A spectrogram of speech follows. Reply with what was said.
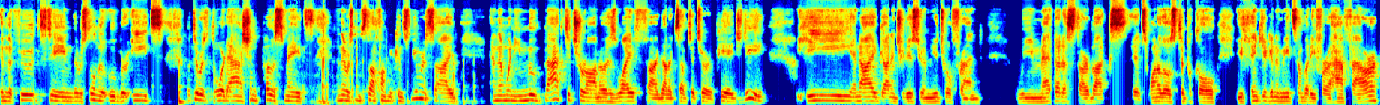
in the food scene. There was still no Uber Eats, but there was DoorDash and Postmates, and there was some stuff on the consumer side. And then when he moved back to Toronto, his wife uh, got accepted to her PhD. He and I got introduced to a mutual friend. We met at a Starbucks. It's one of those typical, you think you're going to meet somebody for a half hour.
